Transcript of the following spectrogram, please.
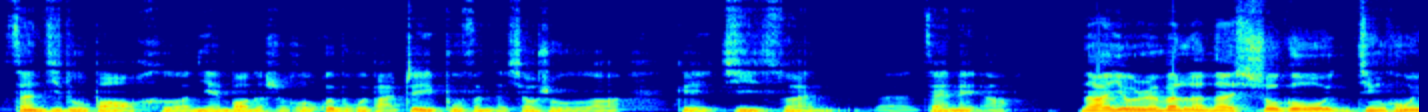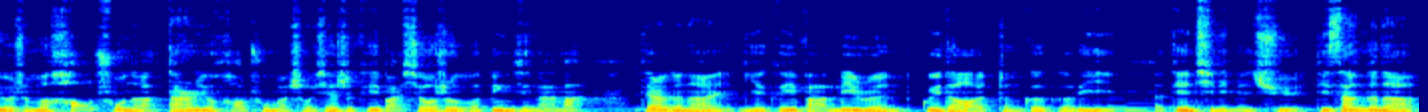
三季度报和年报的时候，会不会把这一部分的销售额给计算呃在内啊？那有人问了，那收购金鸿有什么好处呢？当然有好处嘛。首先是可以把销售额并进来嘛。第二个呢，也可以把利润归到整个格力电器里面去。第三个呢，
